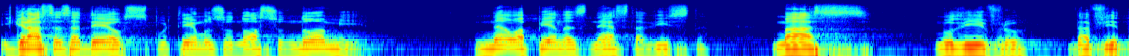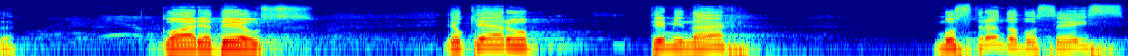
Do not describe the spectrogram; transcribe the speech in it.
E graças a Deus por termos o nosso nome, não apenas nesta lista, mas no livro da vida. Glória a Deus. Eu quero terminar mostrando a vocês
